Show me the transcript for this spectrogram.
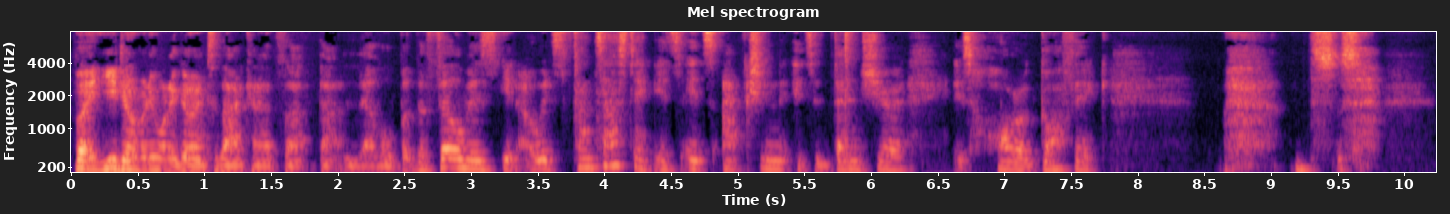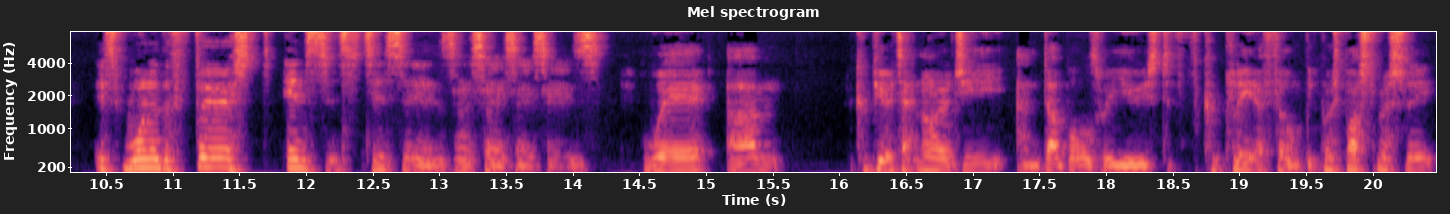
But you don't really want to go into that kind of that, that level. But the film is, you know, it's fantastic. It's it's action, it's adventure, it's horror gothic it's one of the first instances I say, say, says, where um, computer technology and doubles were used to complete a film. Posthumously,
